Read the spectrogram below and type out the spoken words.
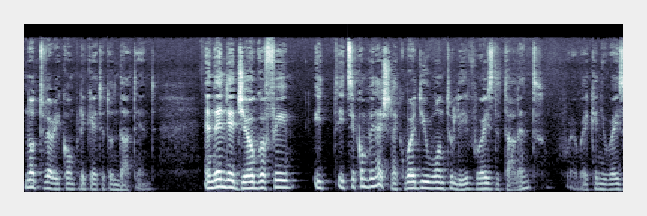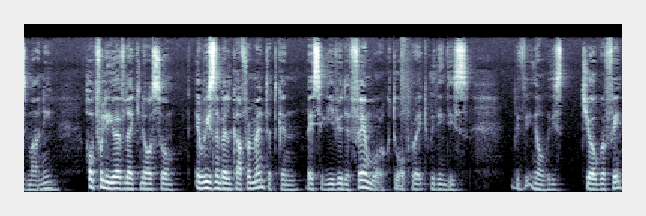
Not very complicated on that end. And then the geography, it, it's a combination. Like where do you want to live? Where is the talent? Where, where can you raise money? Mm-hmm. Hopefully, you have like you know also a reasonable government that can basically give you the framework to operate within this, with, you know, with this geography,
